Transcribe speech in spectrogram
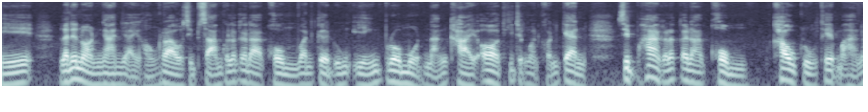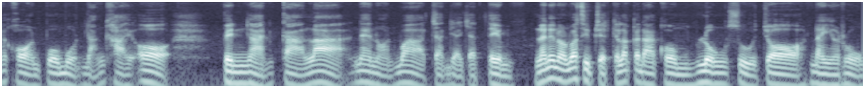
นี้ และแน่นอนงานใหญ่ของเรา 13 กรกฎาคม วันเกิดอุงอิง โปรโมทหนังคายอ้อที่จังหวัดขอนแก่น 15 กรกฎาคม เข้ากรุงเทพมหานคร โปรโมทหนังคายอ้อเป็นงานกาล่าแน่นอนว่าจัดใหญ่จัดเต็ม และแน่นอนว่า 17 กรกฎาคมลงสู่จอในโรง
